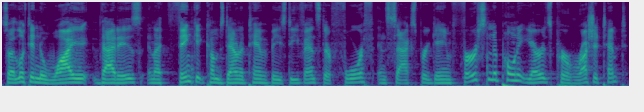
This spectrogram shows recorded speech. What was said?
So I looked into why that is, and I think it comes down to Tampa Bay's defense. They're fourth in sacks per game, first in opponent yards per rush attempt,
